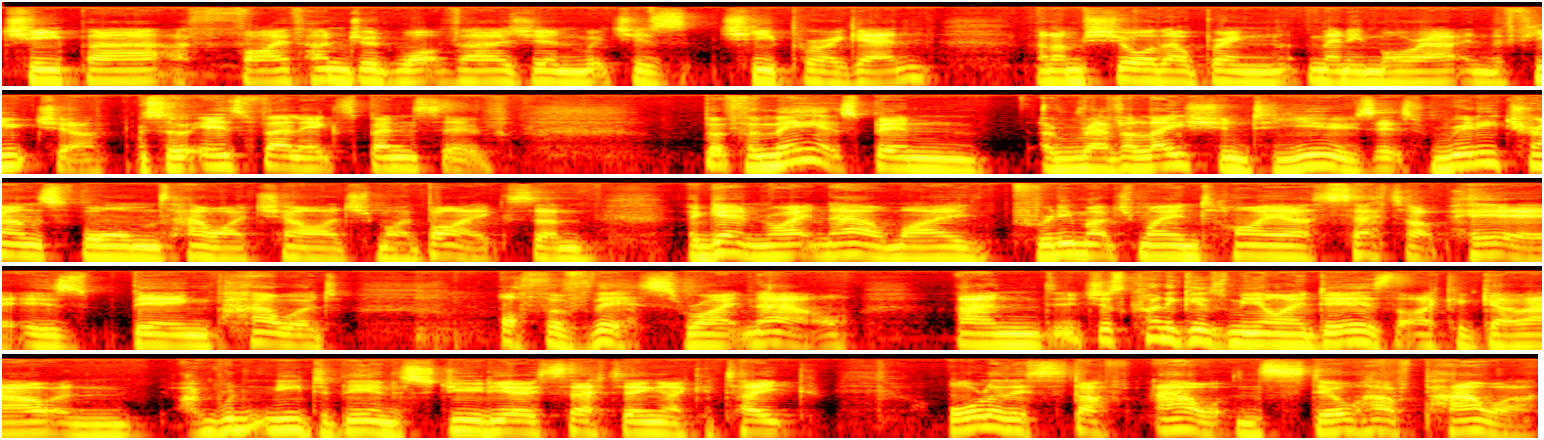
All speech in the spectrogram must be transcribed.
cheaper, a 500 watt version, which is cheaper again. And I'm sure they'll bring many more out in the future. So it is fairly expensive. But for me, it's been a revelation to use. It's really transformed how I charge my bikes. And again, right now, my pretty much my entire setup here is being powered off of this right now. And it just kind of gives me ideas that I could go out and I wouldn't need to be in a studio setting. I could take all of this stuff out and still have power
